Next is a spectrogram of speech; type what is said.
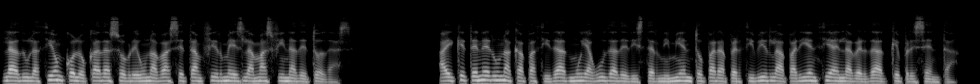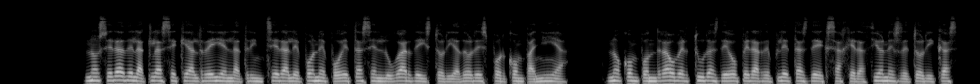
La adulación colocada sobre una base tan firme es la más fina de todas. Hay que tener una capacidad muy aguda de discernimiento para percibir la apariencia en la verdad que presenta. No será de la clase que al rey en la trinchera le pone poetas en lugar de historiadores por compañía, no compondrá oberturas de ópera repletas de exageraciones retóricas,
